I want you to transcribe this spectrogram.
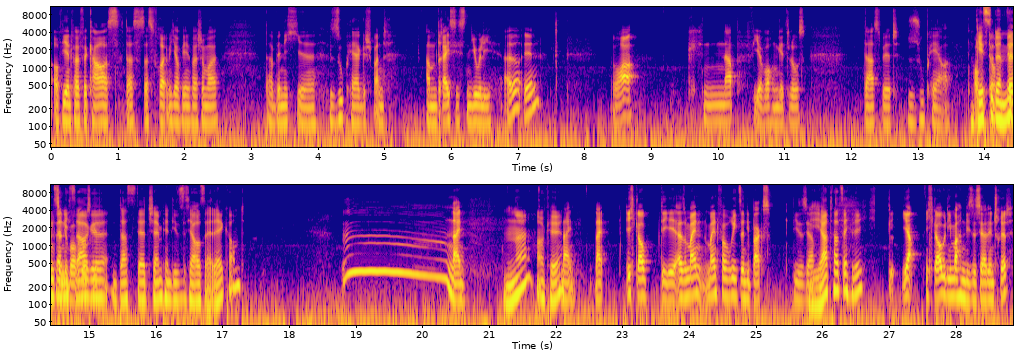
auf jeden Fall für Chaos. Das, das freut mich auf jeden Fall schon mal. Da bin ich äh, super gespannt. Am 30. Juli. Also in boah, knapp vier Wochen geht's los. Das wird super. Gehst du denn mit, wenn ich sage, dass der Champion dieses Jahr aus LA kommt? losgeht? Mm, nein. Na, okay. Nein, nein. Ich glaube, die, also mein, mein Favorit sind die Bucks dieses Jahr. Ja, tatsächlich. Ja, ich glaube, die machen dieses Jahr den Schritt.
